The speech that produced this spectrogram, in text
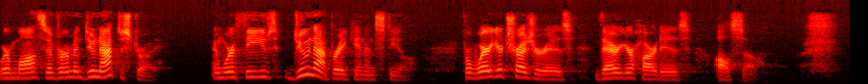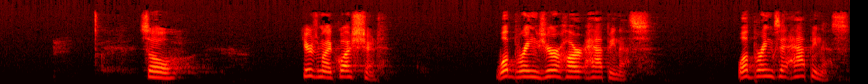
where moths and vermin do not destroy, and where thieves do not break in and steal. For where your treasure is, there your heart is also. So, here's my question What brings your heart happiness? What brings it happiness?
